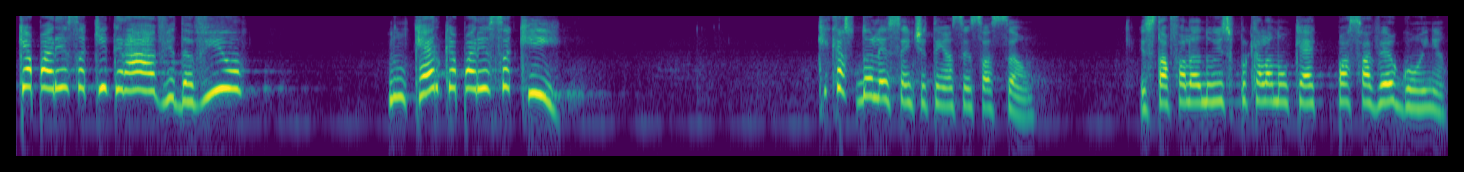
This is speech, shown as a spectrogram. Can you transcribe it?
que apareça aqui grávida, viu? Não quero que apareça aqui. O que, que a adolescente tem a sensação? Está falando isso porque ela não quer passar vergonha.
